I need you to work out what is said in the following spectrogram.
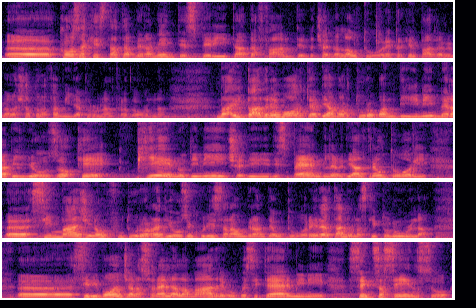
Uh, cosa che è stata veramente esperita da Fante, cioè dall'autore, perché il padre aveva lasciato la famiglia per un'altra donna. Ma il padre è morto e abbiamo Arturo Bandini, meraviglioso, che pieno di Nietzsche, di, di Spengler, di altri autori, eh, si immagina un futuro radioso in cui lui sarà un grande autore. In realtà non ha scritto nulla, eh, si rivolge alla sorella e alla madre con questi termini senza senso,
